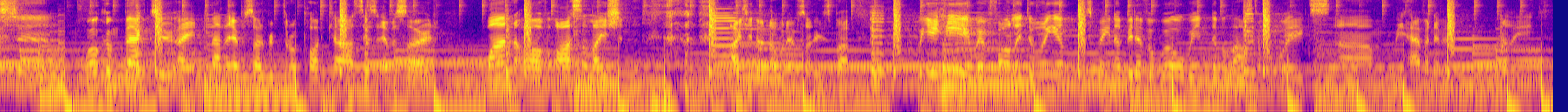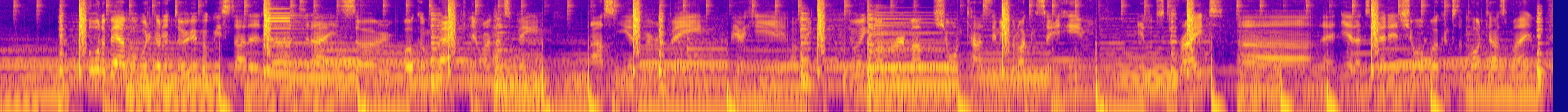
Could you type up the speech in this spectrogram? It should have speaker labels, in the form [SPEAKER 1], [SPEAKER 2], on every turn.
[SPEAKER 1] Welcome back to another episode of Rip Through Podcast. This is episode one of Isolation. I actually don't know what episode it is, but we are here. We're finally doing it. It's been a bit of a whirlwind of the last couple of weeks. Um, we haven't even really thought about what we're going to do, but we started uh, today. So, welcome back, everyone that's been asking us where we've been. We are here. I've been doing my room up. Sean can't see me, but I can see him. He looks great. Yeah, that's about it. Sean, welcome to the podcast, mate.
